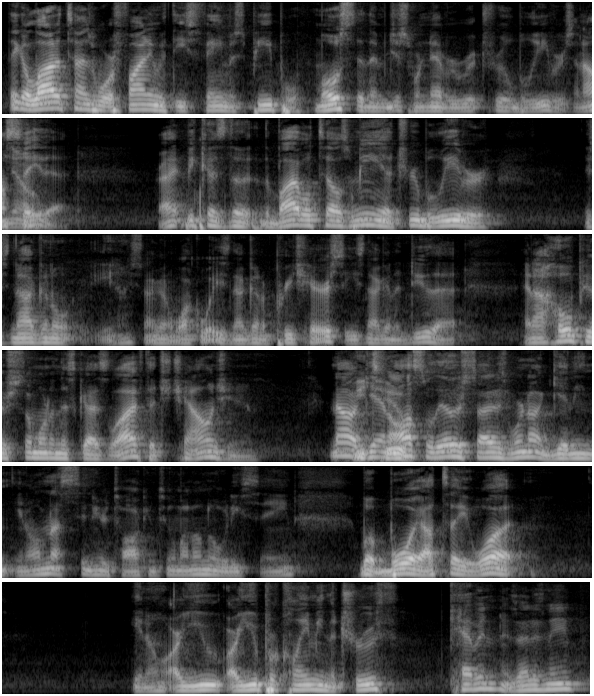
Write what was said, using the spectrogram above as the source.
i think a lot of times what we're finding with these famous people most of them just were never true believers and i'll say that right because the, the bible tells me a true believer is not going to you know he's not going to walk away. He's not going to preach heresy. He's not going to do that. And i hope there's someone in this guy's life that's challenging him. Now Me again too. also the other side is we're not getting you know i'm not sitting here talking to him. I don't know what he's saying. But boy i'll tell you what you know are you are you proclaiming the truth? Kevin is that his name?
